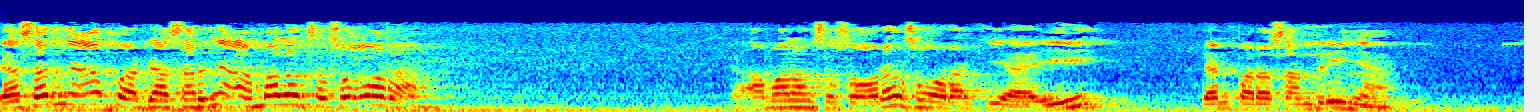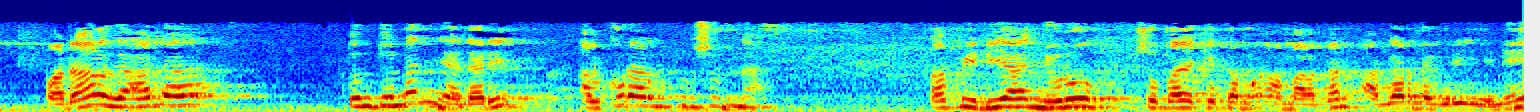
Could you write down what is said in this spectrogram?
Dasarnya apa? Dasarnya amalan seseorang. Ya, amalan seseorang, seorang kiai dan para santrinya. Padahal nggak ada tuntunannya dari Al-Quran maupun Sunnah. Tapi dia nyuruh supaya kita mengamalkan agar negeri ini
